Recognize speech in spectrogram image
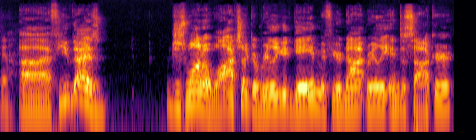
Yeah. Uh, if you guys just want to watch like a really good game, if you're not really into soccer,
